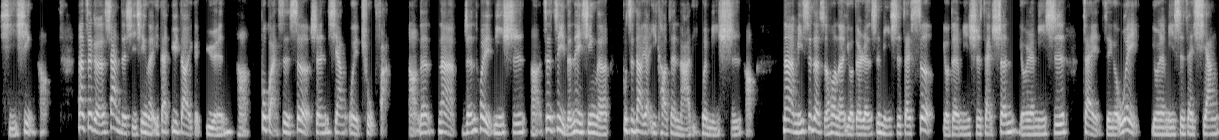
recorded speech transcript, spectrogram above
习性哈。那这个善的习性呢，一旦遇到一个缘啊，不管是色声香味触法。啊，那那人会迷失啊，这自己的内心呢，不知道要依靠在哪里，会迷失啊。那迷失的时候呢，有的人是迷失在色，有的人迷失在声，有人迷失在这个味，有人迷失在香，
